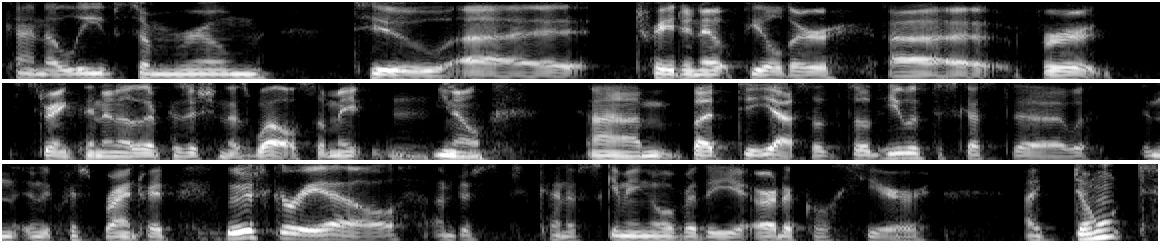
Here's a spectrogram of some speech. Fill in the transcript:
kind of leave some room to uh, trade an outfielder uh, for strength in another position as well. So, may, mm. you know, um, but uh, yeah, so so he was discussed uh, with in, in, the Kris Bryant trade. Luis Gurriel, I'm just kind of skimming over the article here. I don't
